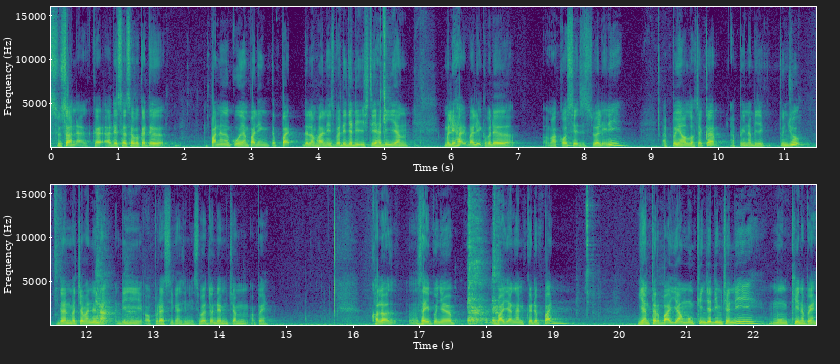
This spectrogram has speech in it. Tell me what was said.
susah nak ada sesiapa kata pandangan aku yang paling tepat dalam hal ni sebab dia jadi ijtihadi yang melihat balik kepada makosid sebalik ni apa yang Allah cakap, apa yang Nabi tunjuk dan macam mana nak dioperasikan sini. Sebab tu dia macam apa ya? Kalau saya punya bayangan ke depan yang terbayang mungkin jadi macam ni, mungkin apa ya?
